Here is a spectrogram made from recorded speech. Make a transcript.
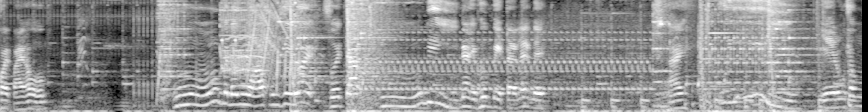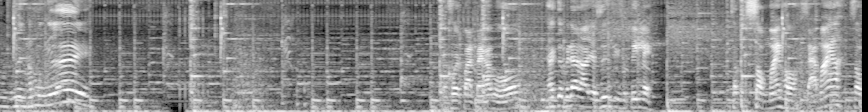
ค่อยไปครับผมอืมไปโดนหัวฟรีๆด้วยสวยจัดอืมดีน่าจะเพิ่มเบรดแต่แรกเลยไงอุ้ยเย่ลงช่องหนึ่งครับมึงเอ้ย ค่อยปั่นไปครับผมถ้าเกิดไม่ได้เราจะซื้อฟีสปินเลยสสองไม้พอสามไม้อะสอง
